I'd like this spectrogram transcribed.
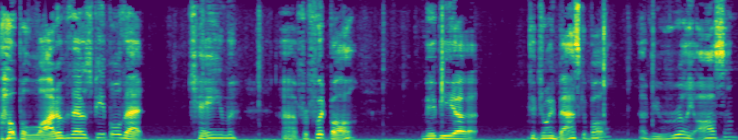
I hope a lot of those people that came uh, for football maybe uh, could join basketball. That'd be really awesome.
